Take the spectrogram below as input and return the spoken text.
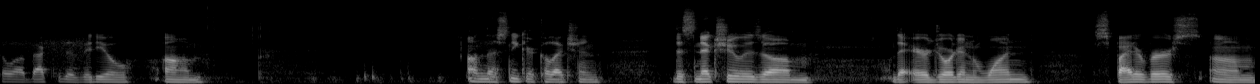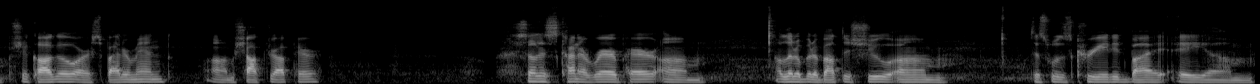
So uh, back to the video um, on the sneaker collection. This next shoe is um, the Air Jordan 1 Spider-Verse um, Chicago or Spider-Man um, shock drop pair. So this is kind of rare pair. Um, a little bit about this shoe. Um, this was created by a, um,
